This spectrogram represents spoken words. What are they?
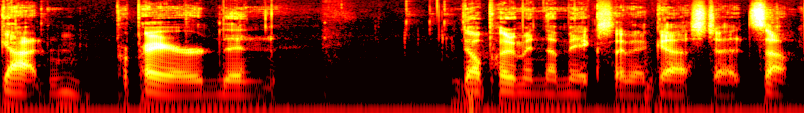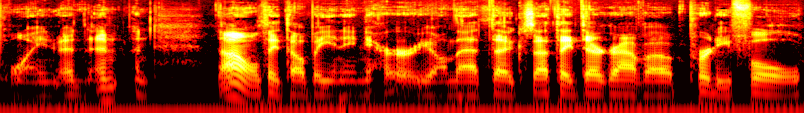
gotten prepared, then they'll put him in the mix at Augusta at some point. And, and, and I don't think they'll be in any hurry on that though, because I think they're going to have a pretty full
